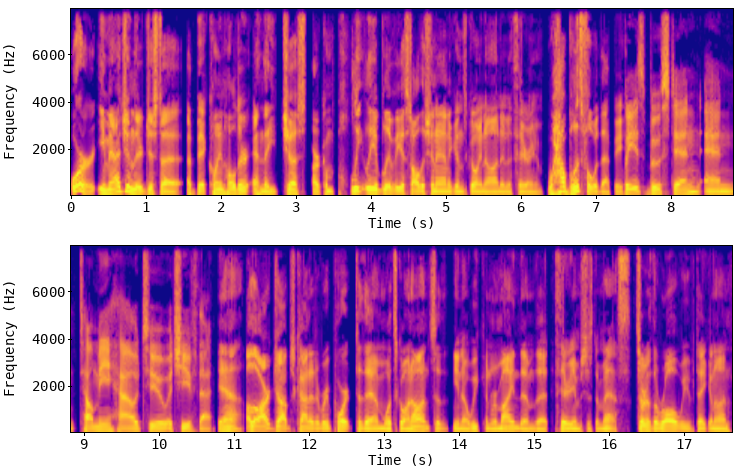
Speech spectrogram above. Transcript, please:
Or imagine they're just a, a Bitcoin holder and they just are completely oblivious to all the shenanigans going on in Ethereum. Well, how blissful would that be? Please boost in and tell me how to achieve that. Yeah. Although our job's kind of to report to them what's going on so, you know, we can remind them that Ethereum's just a mess. Sort of the role we've taken on.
